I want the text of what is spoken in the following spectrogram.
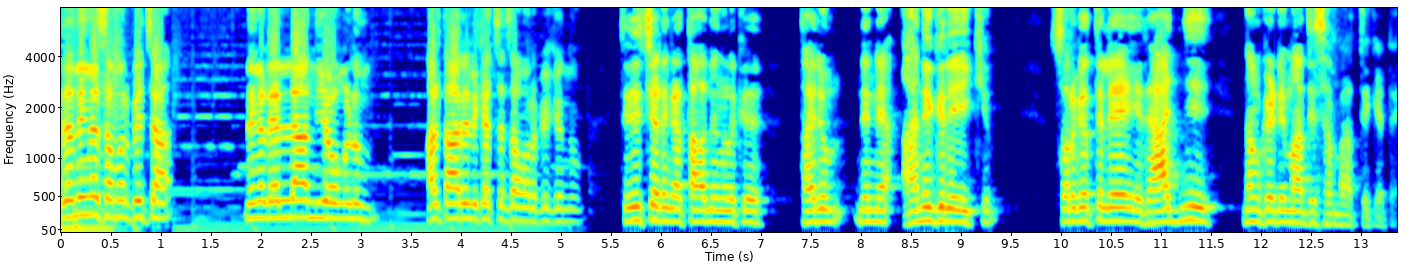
ഇത് നിങ്ങൾ സമർപ്പിച്ച നിങ്ങളുടെ എല്ലാ നിയോഗങ്ങളും അൽത്താരയിലേക്ക് അച്ഛൻ സമർപ്പിക്കുന്നു. തീർച്ചയായിട്ടും കർത്താവ് നിങ്ങൾക്ക് തരും നിന്നെ അനുഗ്രഹിക്കും. സ്വർഗത്തിലെ രാജ്ഞി നമുക്ക് വേണ്ടി മാധ്യസം പ്രാർത്ഥിക്കട്ടെ.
